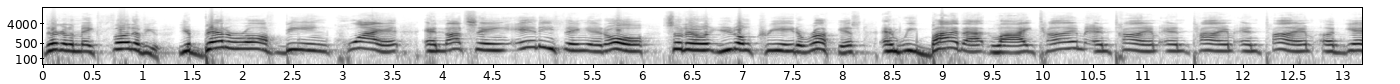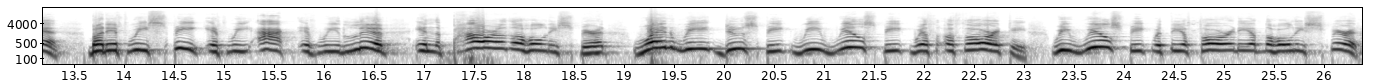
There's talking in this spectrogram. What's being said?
they're going to make fun of you. You're better off being quiet and not saying anything at all so that you don't create a ruckus. And we buy that lie time and time and time and time again. But if we speak, if we act, if we live in the power of the Holy Spirit, when we do speak, we will speak with authority. We will speak with the authority of the Holy Spirit.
